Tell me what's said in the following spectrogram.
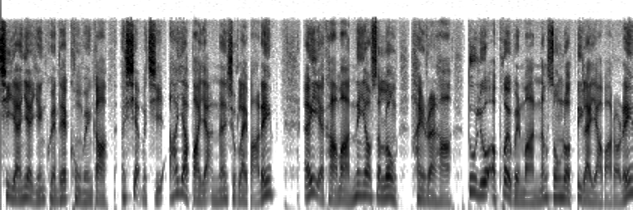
ချီရန်ရဲ့ရင်ခွင်တဲ့ခုံဝင်းကအရှက်မချီအားရပါရအနမ်းရှုပ်လိုက်ပါတယ်။အဲ့ဒီအခါမှာနှစ်ယောက်စလုံးဟိုင်ရန်ဟာသူ့လိုအဖွဲ့ဝင်မှနောက်ဆုံးတော့တိလိုက်ရပါတော့တယ်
